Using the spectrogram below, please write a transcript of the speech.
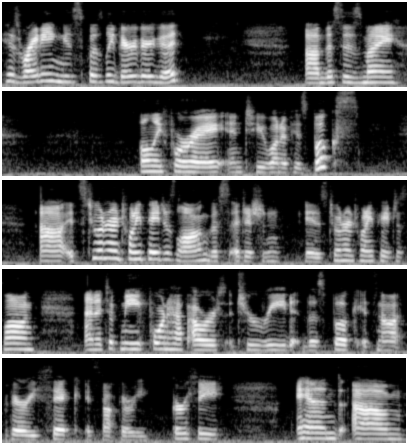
his writing is supposedly very, very good. Um, this is my only foray into one of his books. Uh, it's 220 pages long. This edition is 220 pages long, and it took me four and a half hours to read this book. It's not very thick. It's not very girthy. And um,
